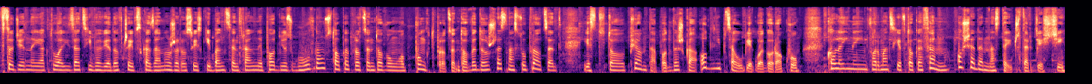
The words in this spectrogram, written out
W codziennej aktualizacji wywiadowczej wskazano, że rosyjski bank centralny podniósł główną stopę procentową o punkt procentowy do 16%. Jest to piąta podwyżka od lipca ubiegłego roku. Kolejne informacje w TOK FM o 17.40.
